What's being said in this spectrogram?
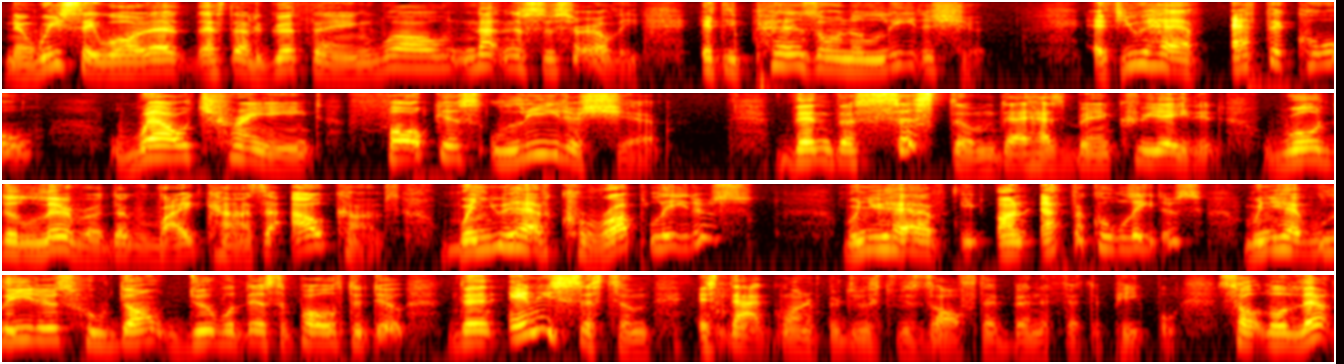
now we say, well, that, that's not a good thing. Well, not necessarily. It depends on the leadership. If you have ethical, well trained, focused leadership, then the system that has been created will deliver the right kinds of outcomes. When you have corrupt leaders, when you have unethical leaders, when you have leaders who don't do what they're supposed to do, then any system is not going to produce results that benefit the people. So let,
